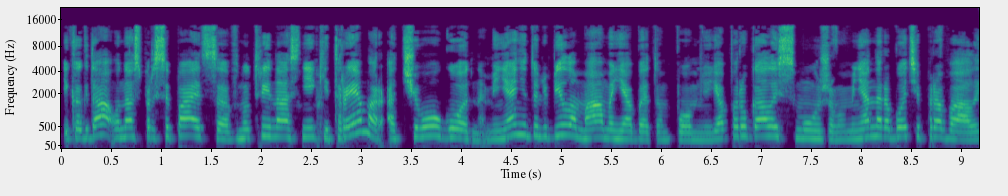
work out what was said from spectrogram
И когда у нас просыпается внутри нас некий тремор от чего угодно, меня недолюбила мама, я об этом помню, я поругалась с мужем, у меня на работе провалы,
